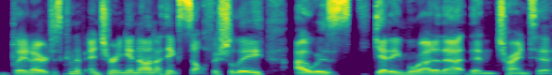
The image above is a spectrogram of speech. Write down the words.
Blaine and I are just kind of entering in on, I think selfishly, I was getting more out of that than trying to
